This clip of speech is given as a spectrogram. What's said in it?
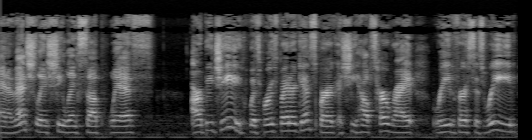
And eventually she links up with RBG, with Ruth Bader Ginsburg, and she helps her write Reed versus Reed.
